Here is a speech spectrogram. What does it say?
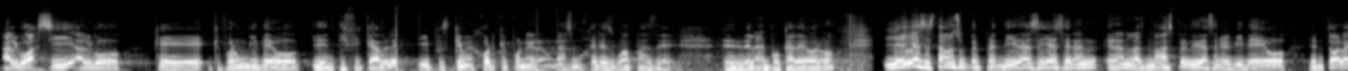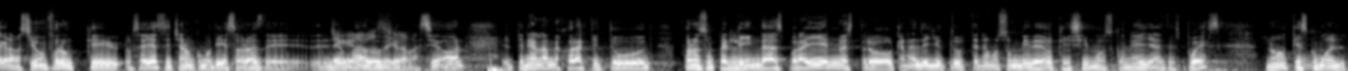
algo así, algo que, que fuera un video identificable y pues qué mejor que poner a unas mujeres guapas de, eh, de la época de oro. Y ellas estaban súper prendidas, ellas eran, eran las más prendidas en el video, en toda la grabación. Fueron que, o sea, ellas se echaron como 10 horas de, del De llamado, de grabación. grabación eh, tenían la mejor actitud, fueron súper lindas. Por ahí en nuestro canal de YouTube tenemos un video que hicimos con ellas después, ¿no? Que es como el,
